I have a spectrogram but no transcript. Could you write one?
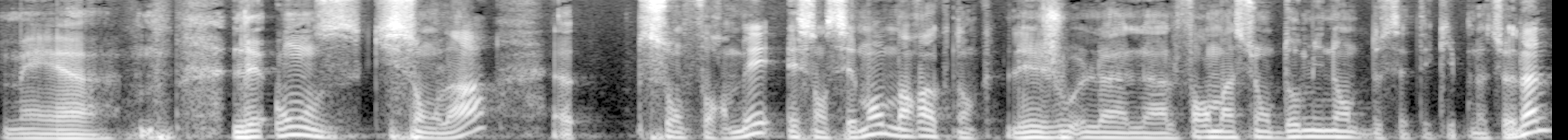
Mais euh, les 11 qui sont là euh, sont formés essentiellement au Maroc. Donc les la, la formation dominante de cette équipe nationale,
